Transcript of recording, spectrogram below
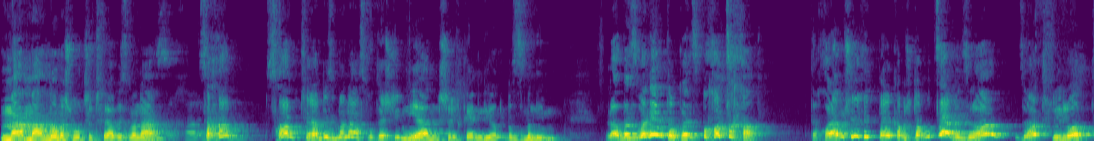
מה אמרנו המשמעות של תפילה בזמנה? שכר, שכר תפילה בזמנה, זאת אומרת יש עניין של כן להיות בזמנים. לא בזמנים, אתה מקבל פחות שכר. אתה יכול להמשיך להתפלל כמה שאתה רוצה, אבל זה לא, זה לא התפילות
